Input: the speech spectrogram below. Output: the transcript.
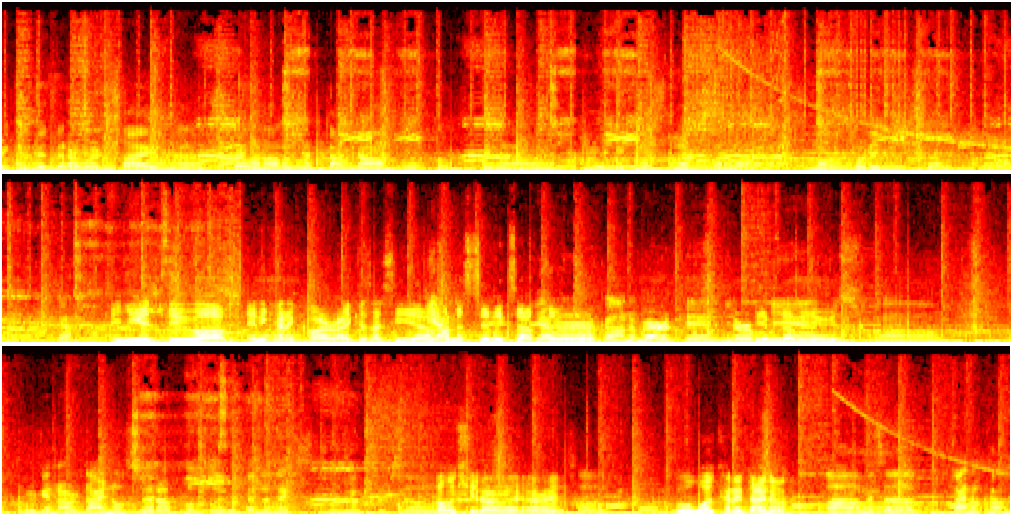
you can visit our website, uh, squareoneautotech.com. Uh, we'll be posting up some, uh, some more footage. So, yeah. And you guys do um, any kind of car, right? Because I see uh, Yeah. Honda Civics out Yeah, we there. work on American, European. BMWs. Um, we're getting our dyno set up hopefully within the next two weeks or so. Oh shit! All right, all right. So, Well, what kind of dyno? um, it's a Dynocom.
